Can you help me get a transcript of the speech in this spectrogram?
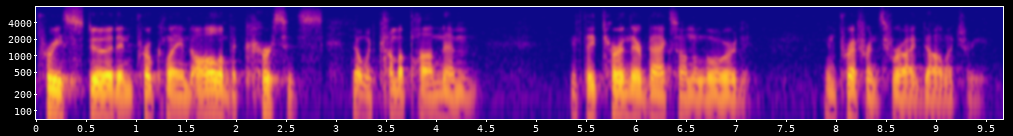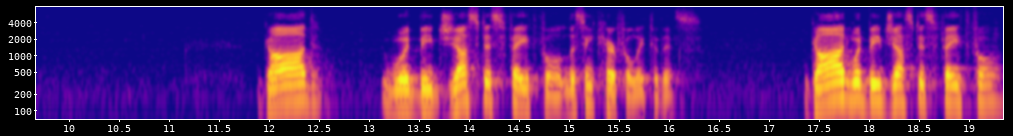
priests stood and proclaimed all of the curses that would come upon them if they turned their backs on the Lord in preference for idolatry. God would be just as faithful, listen carefully to this. God would be just as faithful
